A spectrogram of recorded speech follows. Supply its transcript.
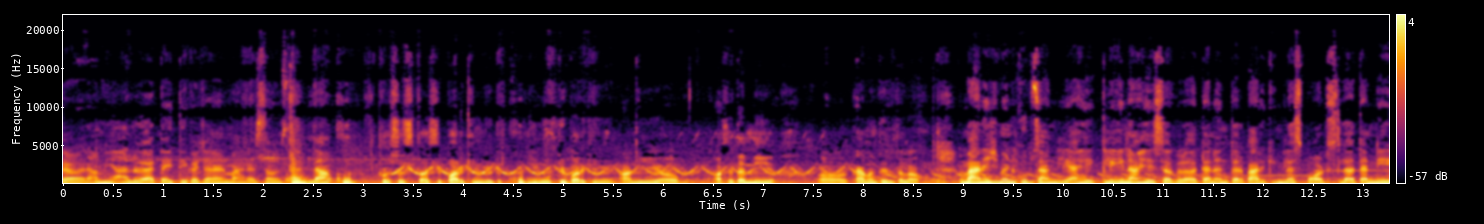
तर आम्ही आलोय आता इथे गजानन महाराज संस्थानला. खूप प्रशस्त अशी पार्किंग आहे खूप मोठी पार्किंग आहे. आणि असे असं त्यांनी काय म्हणता येईल त्याला? मॅनेजमेंट खूप चांगली आहे क्लीन आहे सगळं. त्यानंतर पार्किंगला स्पॉट्सला त्यांनी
